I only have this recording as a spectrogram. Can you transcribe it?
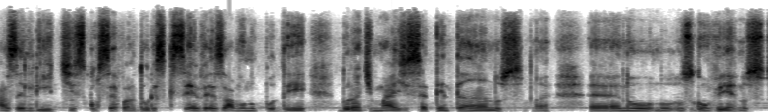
as elites conservadoras que se revezavam no poder durante mais de 70 anos né, é, no, nos governos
